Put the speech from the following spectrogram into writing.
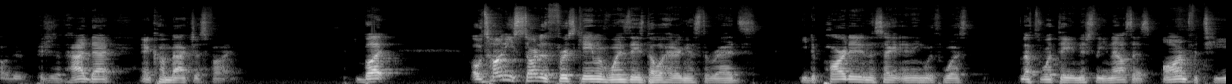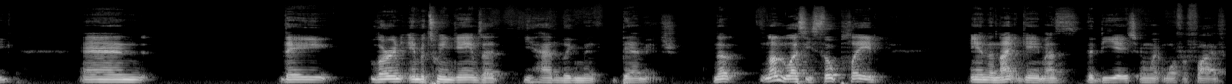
Other pitchers have had that and come back just fine. But Ohtani started the first game of Wednesday's doubleheader against the Reds. He departed in the second inning with what that's what they initially announced as arm fatigue. And they learned in between games that he had ligament damage. Nonetheless, he still played in the night game as the DH and went more for five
